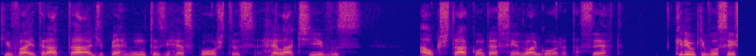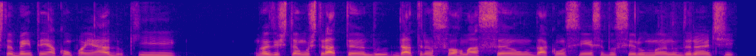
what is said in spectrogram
que vai tratar de perguntas e respostas relativos ao que está acontecendo agora, tá certo? Creio que vocês também têm acompanhado que nós estamos tratando da transformação da consciência do ser humano durante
